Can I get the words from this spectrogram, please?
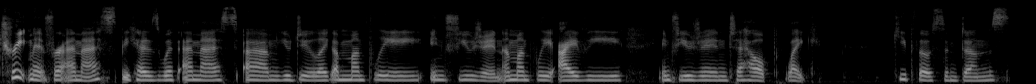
treatment for MS because with MS, um, you do like a monthly infusion, a monthly IV infusion to help like keep those symptoms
